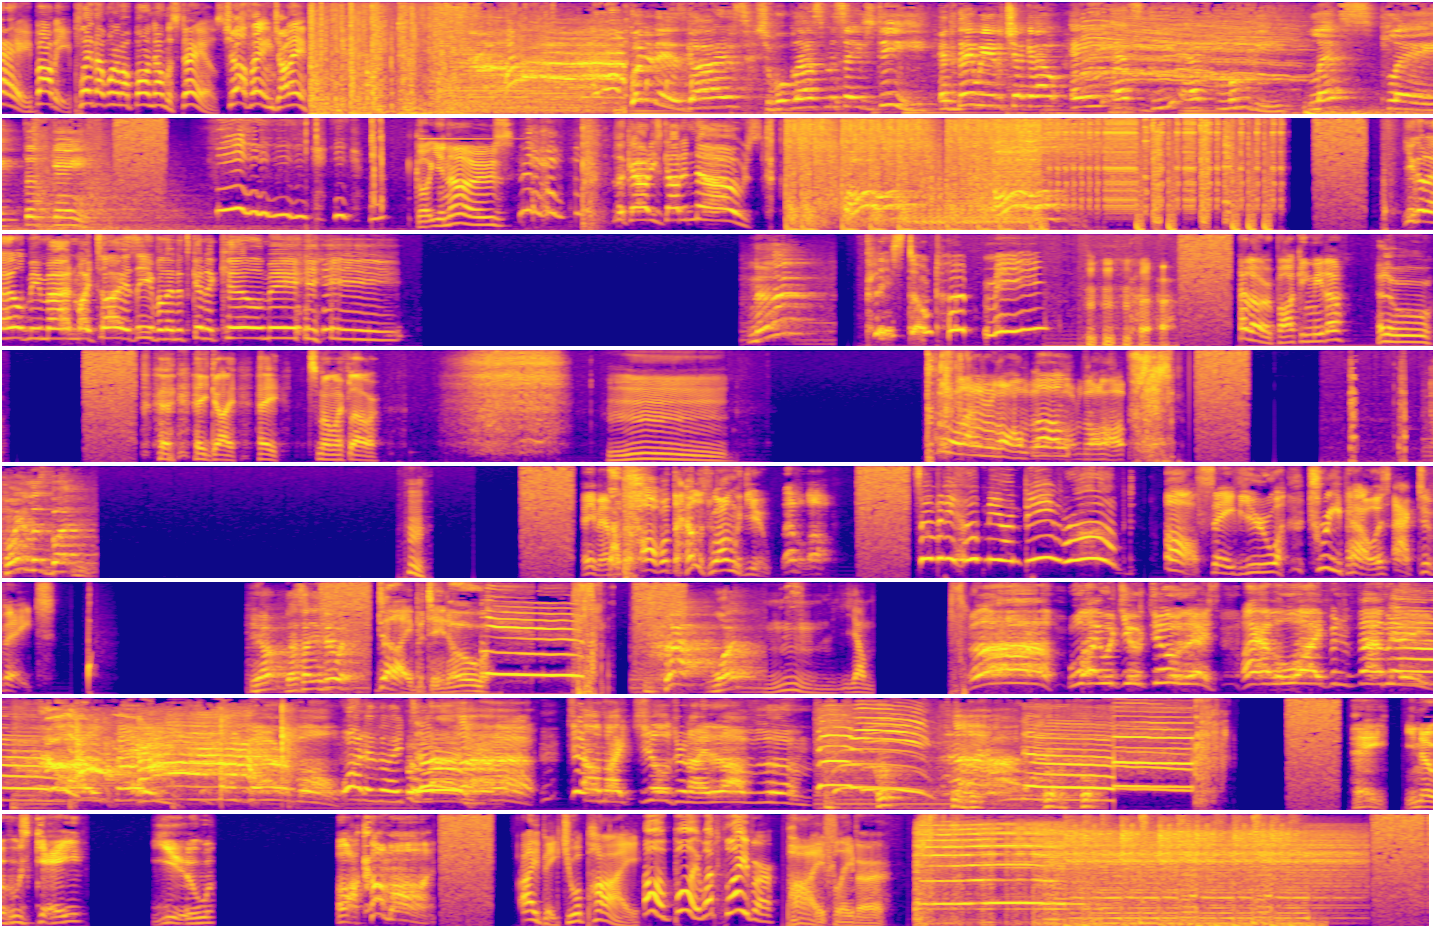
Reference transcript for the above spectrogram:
Hey, Bobby, play that one about falling down the stairs. Sure thing, Johnny. What it is, guys? It's your boy Blastphamous HD, and today we're here to check out ASDF movie. Let's play the game. Got your nose. Look out, he's got a nose. Oh, oh. You gotta help me, man. My tie is evil and it's gonna kill me. None? Please don't hurt me. Hello, parking meter. Hello. Hey, hey, guy. Hey, smell my flower. Mmm. Pointless button. Hey, man, what the, oh, what the hell is wrong with you? Level up. Somebody help me, I'm being robbed. I'll save you. Tree powers activate. Yep, that's how you do it. Die, potato. Ha! What? Mmm, yum. Ah! Why would you do this? I have a wife and family. Help me! It's unbearable. What have I done? Ah! Tell my children I love them. Daddy! no. Hey, you know who's gay? You. Oh, come on! I baked you a pie. Oh boy, what flavor? Pie flavor.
